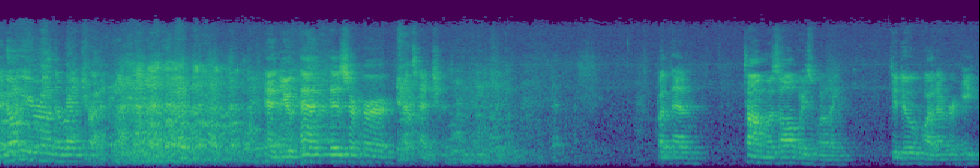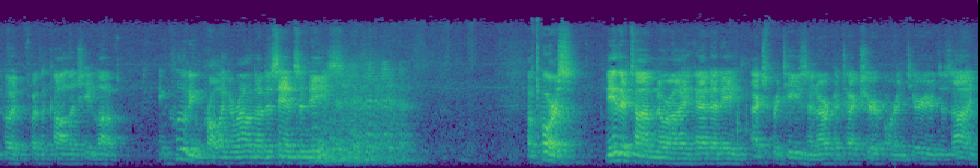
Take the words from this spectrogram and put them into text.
you know you're on the right track and you have his or her attention. But then, Tom was always willing to do whatever he could for the college he loved, including crawling around on his hands and knees. Of course, neither Tom nor I had any expertise in architecture or interior design.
